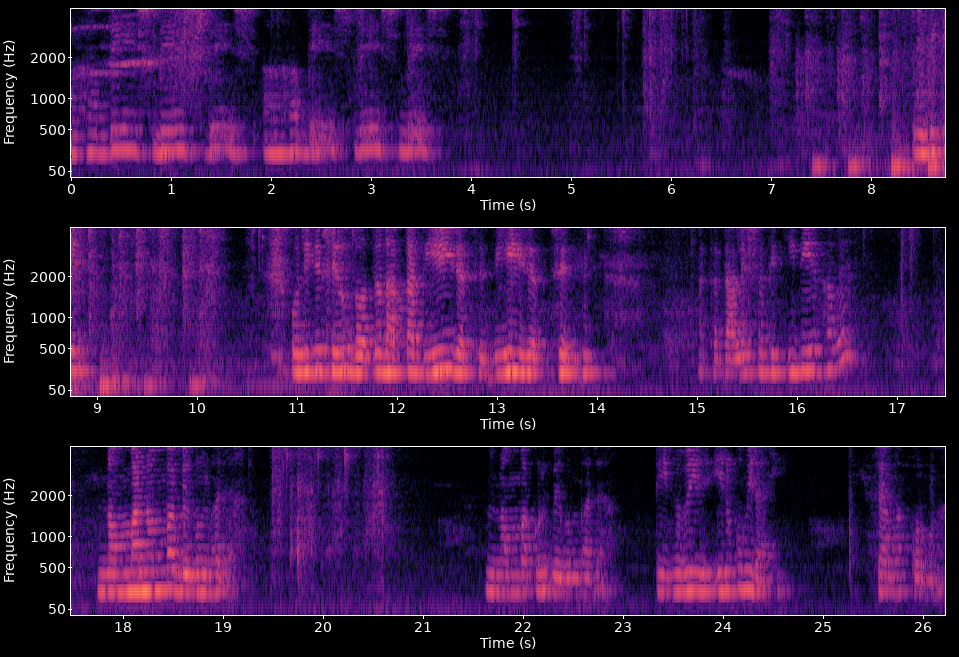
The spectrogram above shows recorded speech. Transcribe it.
আহা, বেশ বেশ বেশ, আহা, বেশ বেশ বেশ। ওইদিকে ওদিকে সেরু দরজা ধাক্কা দিয়েই যাচ্ছে দিয়েই যাচ্ছে। আচ্ছা ডালের সাথে কি দিয়ে খাবে? নম্বা নম্বা বেগুন ভাজা। নম্বা করে বেগুন ভাজা। তো এইভাবে এরকমই রাখি। চার ভাগ করব না।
